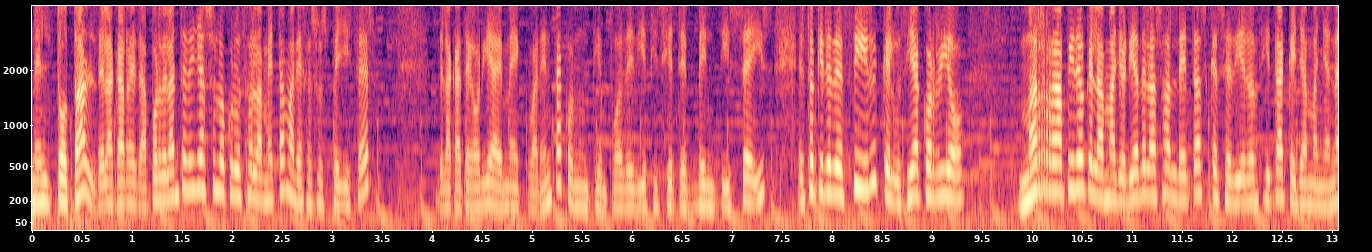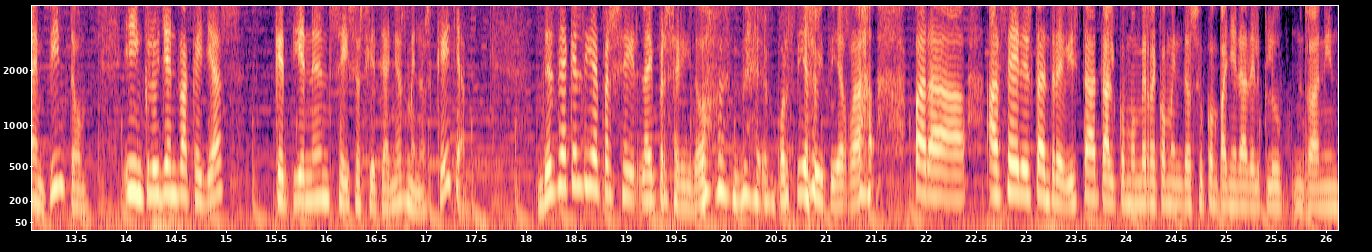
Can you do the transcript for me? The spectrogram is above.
el total de la carrera. Por delante de ella solo cruzó la meta María Jesús Pellicer, de la categoría M40, con un tiempo de 17.26. Esto quiere decir que Lucía corrió más rápido que la mayoría de las atletas que se dieron cita aquella mañana en Pinto, incluyendo aquellas que tienen 6 o 7 años menos que ella. Desde aquel día la he perseguido por cielo y tierra para hacer esta entrevista, tal como me recomendó su compañera del club Running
